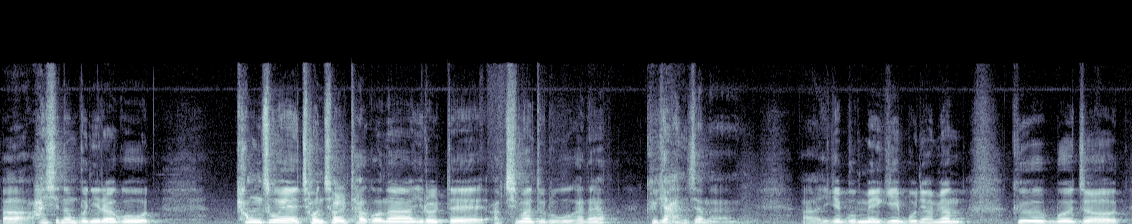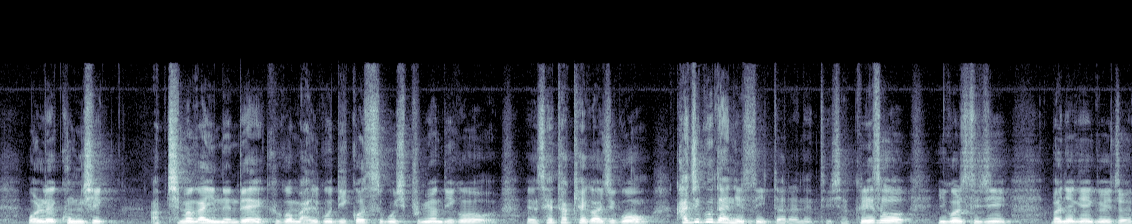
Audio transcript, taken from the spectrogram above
어, 하시는 분이라고 평소에 전철 타거나 이럴 때 앞치마 두르고 가나요? 그게 아니잖아요. 아, 이게 문맥이 뭐냐면 그 뭐 저 원래 공식 앞치마가 있는데 그거 말고 네 거 쓰고 싶으면 네 거 세탁해 가지고 가지고 다닐 수 있다라는 뜻이야. 그래서 이걸 쓰지 만약에 그 저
